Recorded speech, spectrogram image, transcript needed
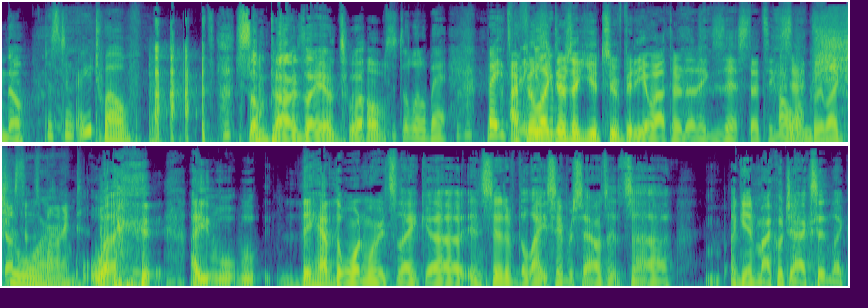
no. Justin, are you twelve? Sometimes I am twelve. Just a little bit, but it's I feel like there's a YouTube video out there that exists that's exactly like Justin's mind. Well, I w- w- they have the one where it's like uh instead of the lightsaber sounds, it's uh again Michael Jackson like.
